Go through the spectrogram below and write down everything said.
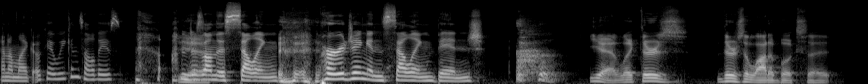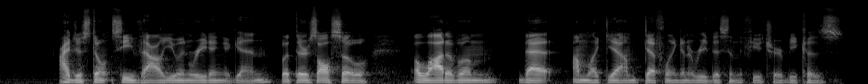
And I'm like, okay, we can sell these. I'm just on this selling, purging and selling binge. Yeah, like there's there's a lot of books that I just don't see value in reading again, but there's also a lot of them that I'm like, yeah, I'm definitely going to read this in the future because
